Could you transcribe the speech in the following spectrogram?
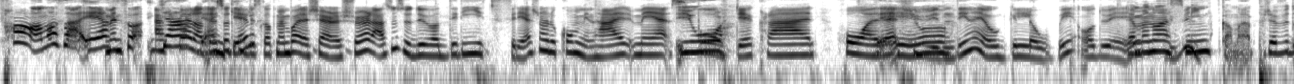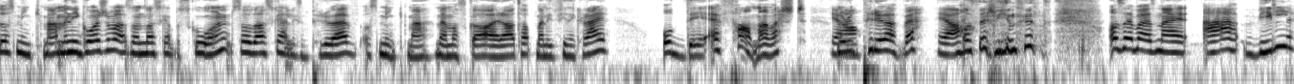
faen, altså. Jeg er Men så jeg føler at det er så typisk at man bare ser det sjøl. Jeg syns jo du var dritfresh når du kom inn her med Jo. sporty klær. Håret, Det jo- huden din er jo glowy, og du er jo Ja, men nå har jeg sminka meg. Prøvd å sminke meg. Men i går så var det sånn, da skulle jeg på skolen, så da skulle jeg liksom prøve å sminke meg med maskara, tatt på meg litt fine klær. Og det er faen meg verst. Ja. Når du prøver Ja. å se fin ut. Og så er det bare sånn her Jeg vil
